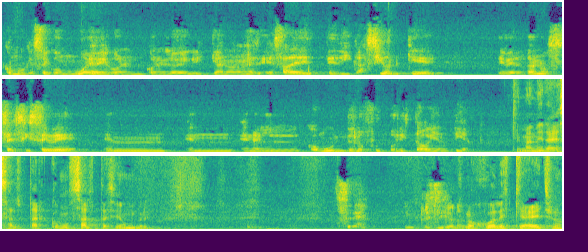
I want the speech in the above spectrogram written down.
como que se conmueve con, con lo de Cristiano, ¿no? esa dedicación que de verdad no sé si se ve en, en, en, el común de los futbolistas hoy en día. Qué manera de saltar, cómo salta ese hombre. Sí, impresionante. Los goles que ha hecho,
